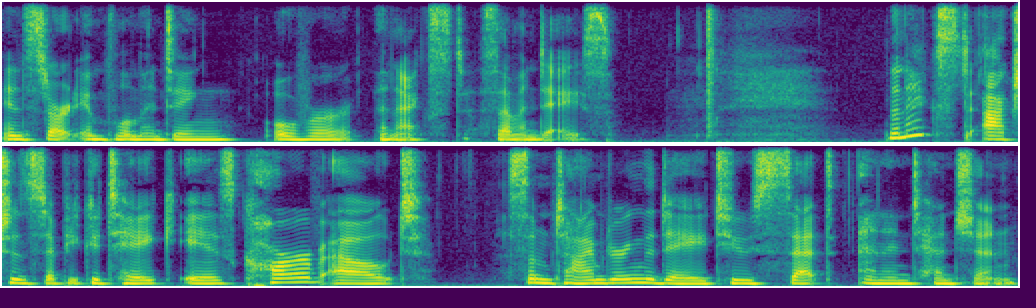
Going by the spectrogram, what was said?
and start implementing over the next seven days. The next action step you could take is carve out some time during the day to set an intention.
